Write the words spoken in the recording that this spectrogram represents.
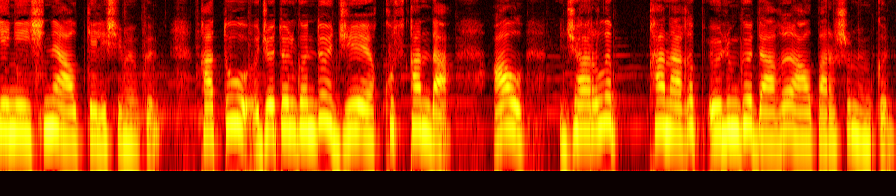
кеңейишине алып келиши мүмкүн. Катуу жөтөлгөндө же кусканда ал жарылып кан агып өлүмгө дагы алып барышы мүмкүн.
